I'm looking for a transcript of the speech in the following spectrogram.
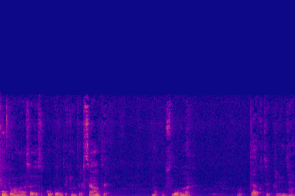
Куполом, она, соответственно, куполом таким вот растянута. Ну, условно, вот так вот и проведем.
